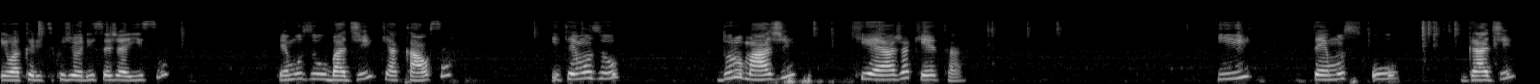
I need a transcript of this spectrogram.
Eu acredito que o Jori seja isso. Temos o Badi, que é a calça. E temos o Durumage, que é a jaqueta. E temos o Gadi,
